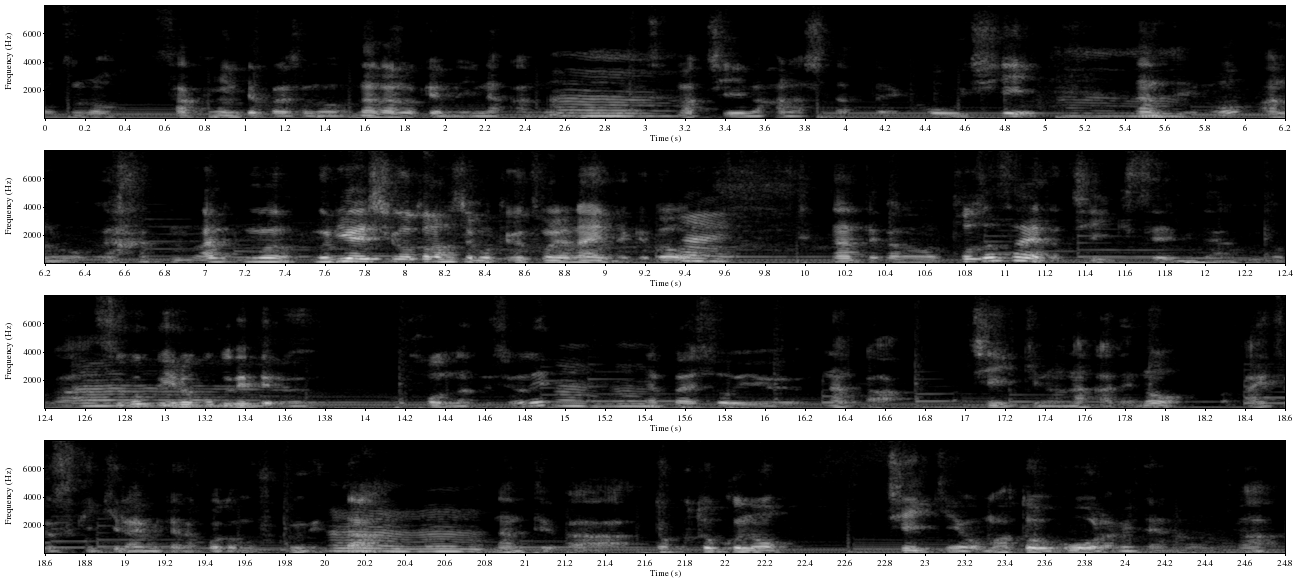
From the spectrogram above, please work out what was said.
のその作品ってやっぱりその長野県の田舎のうん。町の話だったりが多いし、うん。なんていうの？あの 無理やり仕事の話持っていくつもりはないんだけど、はい。なんていうかあの閉ざされた地域性みたいなことがすごく色濃く出てる本なんですよね。うんうん。やっぱりそういうなんか地域の中でのあいつ好き嫌いみたいなことも含めうんた、うん。なんていうか独特の地域をまとうオーラみたいなものが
